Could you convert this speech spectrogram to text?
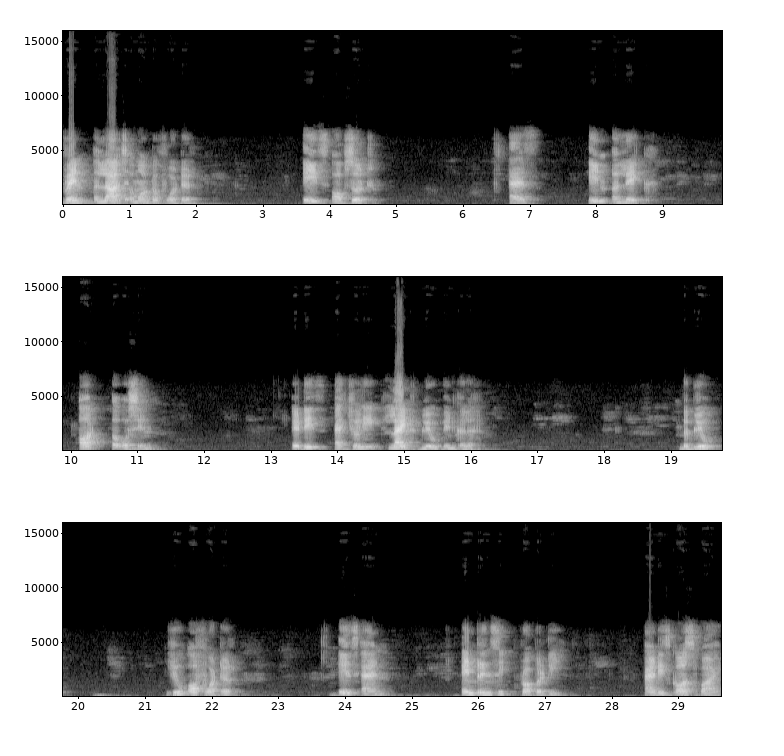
when a large amount of water is observed as in a lake or a ocean. It is actually light blue in color. The blue hue of water is an intrinsic property and is caused by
